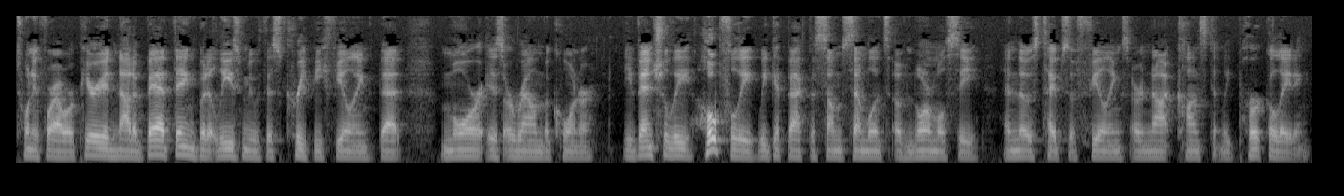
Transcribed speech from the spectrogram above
24 hour period. Not a bad thing, but it leaves me with this creepy feeling that more is around the corner. Eventually, hopefully, we get back to some semblance of normalcy, and those types of feelings are not constantly percolating.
